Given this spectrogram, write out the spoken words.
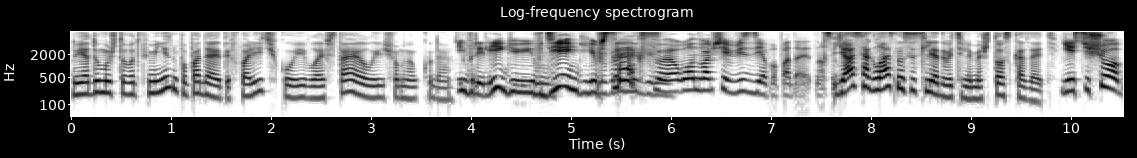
Но я думаю, что вот феминизм попадает и в политику, и в лайфстайл, и еще много куда. И в религию, и в деньги, и в в секс. религию. Он вообще везде попадает на самом Я согласна с исследователями, что сказать. Есть еще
